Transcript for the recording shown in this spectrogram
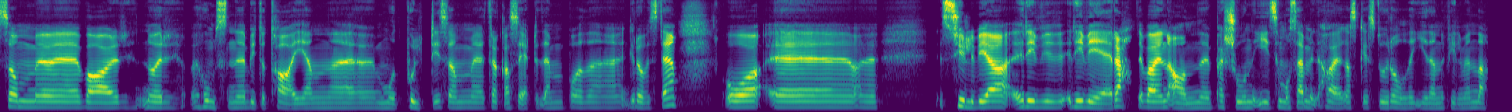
Som uh, var når homsene begynte å ta igjen uh, mot politi som uh, trakasserte dem på det groveste. Og Sylvia Rivera, det var en annen person i, som også er, har en ganske stor rolle i denne filmen, da.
